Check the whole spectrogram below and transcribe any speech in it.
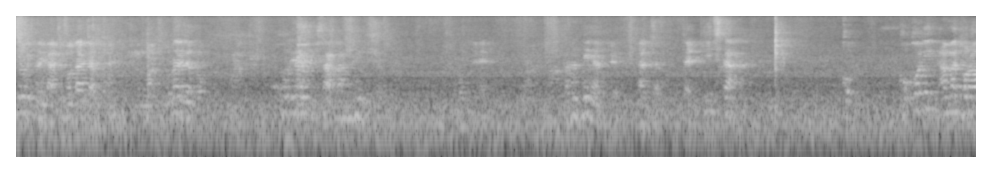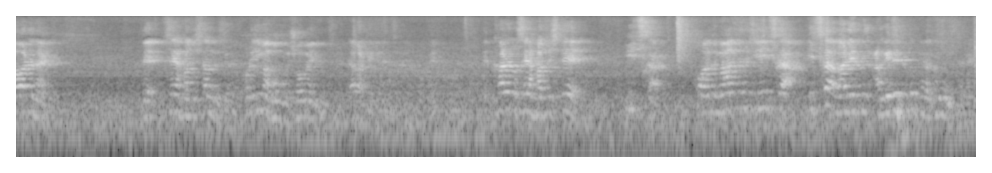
強い人にガチ持たれちゃうとね、まあ、持たれちゃうとこれやるとしたらあかんないんですよ。思ってね、あかんねえなってなっちゃう。でいつかこ、ここにあんまりとらわれない。で、線外したんですよね。これ今僕の正面にですよ。だからできない。彼の線外して、いつか、こうやって回ってるうちにいつか、いつか上げれる、上げれる時が来るんですよね。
